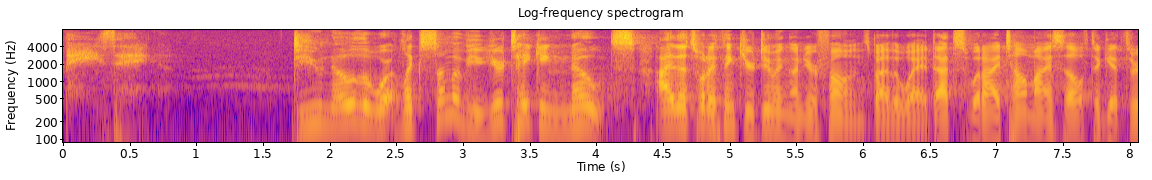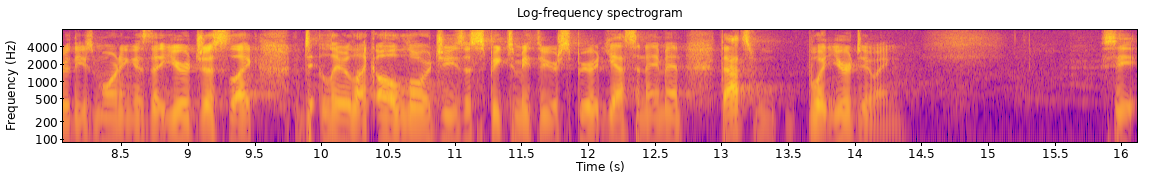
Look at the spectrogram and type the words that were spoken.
amazing. Do you know the word? Like some of you, you're taking notes. I, that's what I think you're doing on your phones, by the way. That's what I tell myself to get through these mornings is that you're just like, you're like, oh, Lord Jesus, speak to me through your spirit. Yes and amen. That's what you're doing. See,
